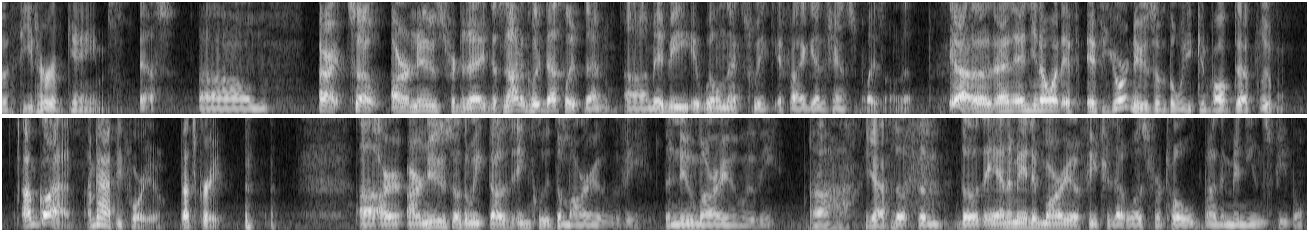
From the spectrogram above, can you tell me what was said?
the theater of games Yes. Um, all right. So our news for today does not include Deathloop. Then uh, maybe it will next week if I get a chance to play some of it. Yeah, uh, and and you know what? If if your news of the week involved Deathloop, I'm glad. I'm happy for you. That's great. Uh, our our news of the week does include the Mario movie, the new Mario movie, Ah, yes. the the the, the animated Mario feature that was foretold by the Minions people.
